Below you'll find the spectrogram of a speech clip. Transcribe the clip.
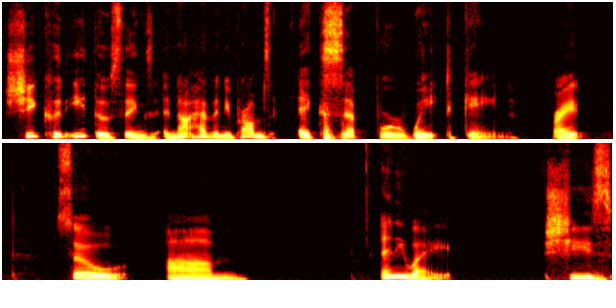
She could eat those things and not have any problems except for weight gain, right? So um, anyway, she's,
